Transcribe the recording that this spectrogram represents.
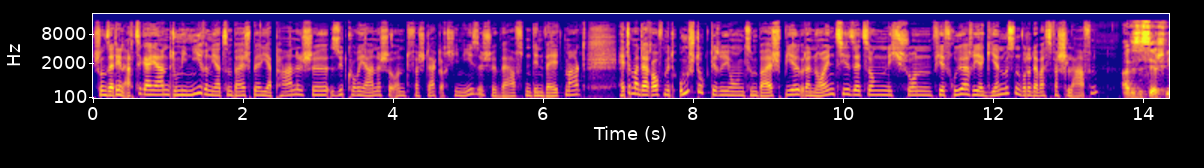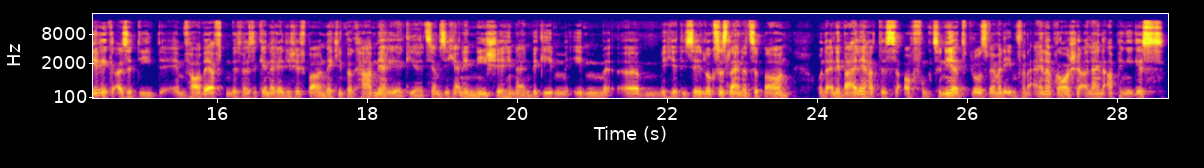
Schon seit den 80er Jahren dominieren ja zum Beispiel japanische, südkoreanische und verstärkt auch chinesische Werften den Weltmarkt. Hätte man darauf mit Umstrukturierungen zum Beispiel oder neuen Zielsetzungen nicht schon viel früher reagieren müssen? Wurde da was verschlafen? Ah, das ist sehr schwierig. Also die MV-Werften, beziehungsweise generell die Schiffbauer in Mecklenburg haben ja reagiert. Sie haben sich eine Nische hineinbegeben, eben ähm, hier diese Luxusliner zu bauen. Und eine Weile hat das auch funktioniert. Bloß wenn man eben von einer Branche allein abhängig ist,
